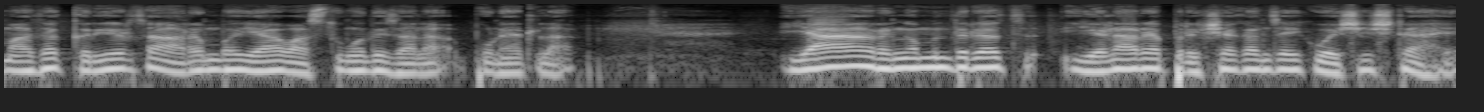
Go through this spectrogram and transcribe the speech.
माझा करिअरचा आरंभ या वास्तूमध्ये झाला पुण्यातला. या रंगमंदिरात येणाऱ्या प्रेक्षकांचं एक वैशिष्ट्य आहे.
